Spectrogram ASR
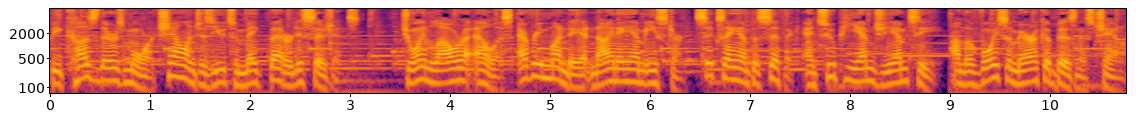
Because There's More challenges you to make better decisions. Join Laura Ellis every Monday at 9 a.m. Eastern, 6 a.m. Pacific, and 2 p.m. GMT on the Voice America Business Channel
